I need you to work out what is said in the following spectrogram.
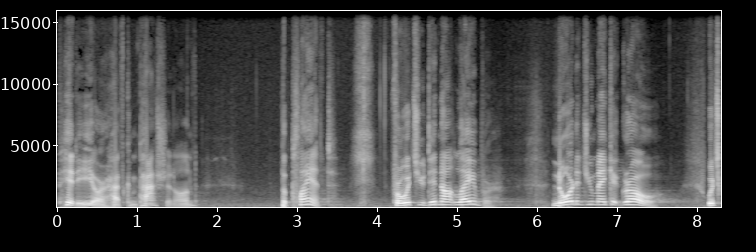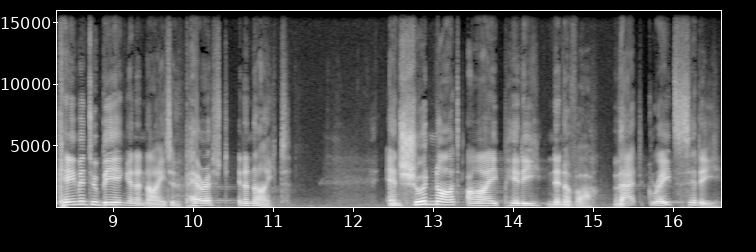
pity or have compassion on the plant for which you did not labor, nor did you make it grow, which came into being in a night and perished in a night. And should not I pity Nineveh? that great city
